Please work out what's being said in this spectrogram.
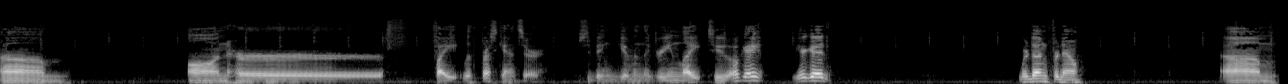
um, on her fight with breast cancer. She's been given the green light to, okay, you're good. We're done for now. Um,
